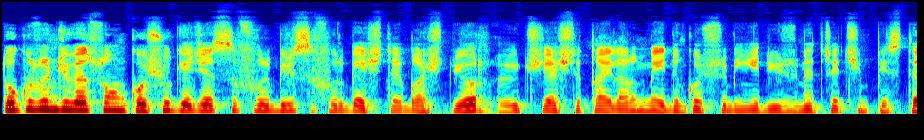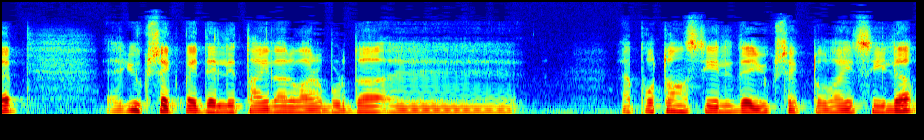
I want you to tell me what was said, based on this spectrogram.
9. ve son koşu gece 01.05'te başlıyor. 3 yaşlı tayların maiden koşusu 1700 metre çim pistte. E, yüksek bedelli taylar var burada. E, potansiyeli de yüksek dolayısıyla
